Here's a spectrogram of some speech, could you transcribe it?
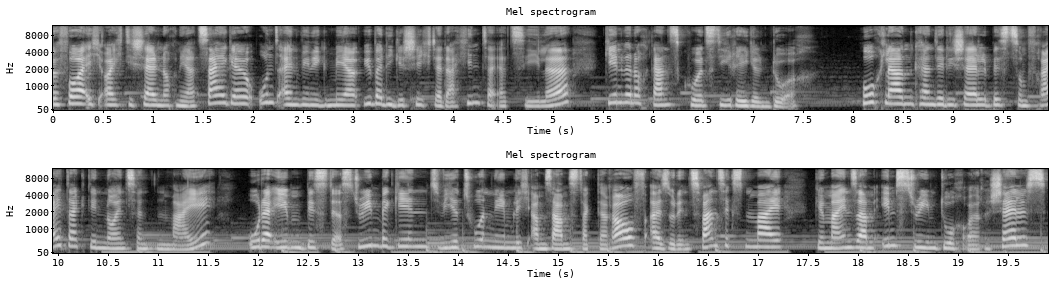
Bevor ich euch die Shell noch näher zeige und ein wenig mehr über die Geschichte dahinter erzähle, gehen wir noch ganz kurz die Regeln durch. Hochladen könnt ihr die Shell bis zum Freitag, den 19. Mai oder eben bis der Stream beginnt. Wir touren nämlich am Samstag darauf, also den 20. Mai, gemeinsam im Stream durch eure Shells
